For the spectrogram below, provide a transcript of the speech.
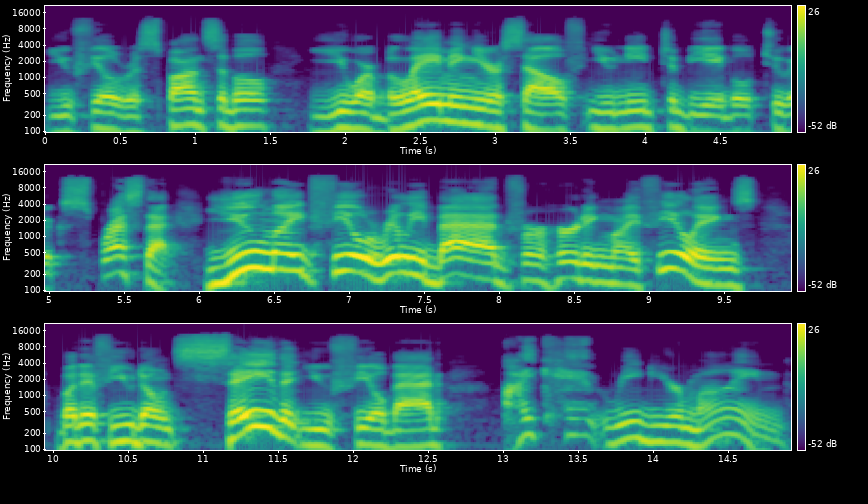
you feel responsible, you are blaming yourself. You need to be able to express that. You might feel really bad for hurting my feelings, but if you don't say that you feel bad, I can't read your mind.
